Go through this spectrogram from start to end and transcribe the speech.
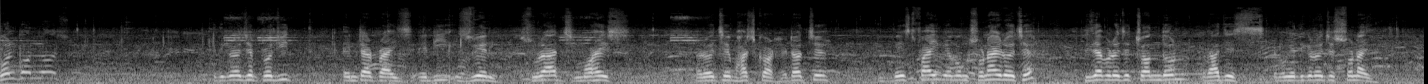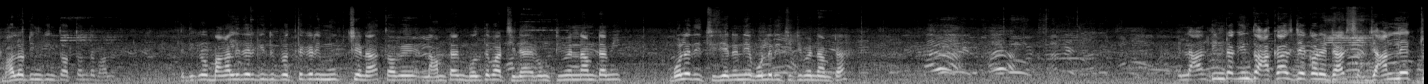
গোল করল এদিকে রয়েছে প্রজিত এন্টারপ্রাইজ এডি জুয়েল সুরাজ, মহেশ, রয়েছে ভাস্কর। এটা হচ্ছে বেস্ট ফাইভ এবং সোনাই রয়েছে। রিজার্ভে রয়েছে চন্দন, রাজেশ এবং এদিকে রয়েছে সোনাই। ভালো টিম কিন্তু অত্যন্ত ভালো। এদিকেও বাঙালিদের কিন্তু প্রত্যেকেরই মুখ চেনা, তবে নামটা আমি বলতে পারছি না এবং টিমের নামটা আমি বলে দিচ্ছি, জেনে নিয়ে বলে দিচ্ছি টিমের নামটা। লাল টিমটা কিন্তু আকাশ ডেকোরেটার্স জানলে একটু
